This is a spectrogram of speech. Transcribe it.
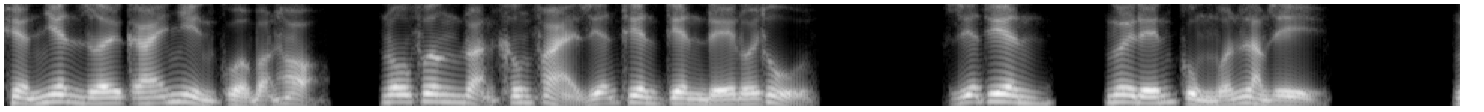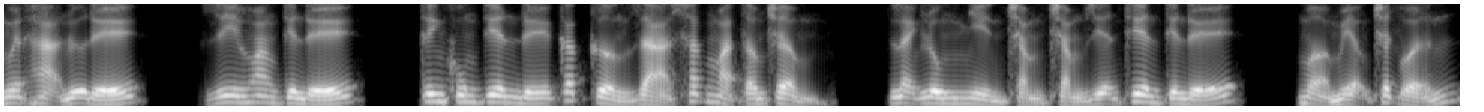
Hiển nhiên dưới cái nhìn của bọn họ, Nô Phương Đoạn không phải diễn thiên tiên đế đối thủ. Diễn thiên, ngươi đến cùng muốn làm gì? Nguyệt hạ nữ đế, di hoang tiên đế, tinh khung tiên đế các cường giả sắc mặt tâm trầm, lạnh lùng nhìn chằm chằm diễn thiên tiên đế, mở miệng chất vấn.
